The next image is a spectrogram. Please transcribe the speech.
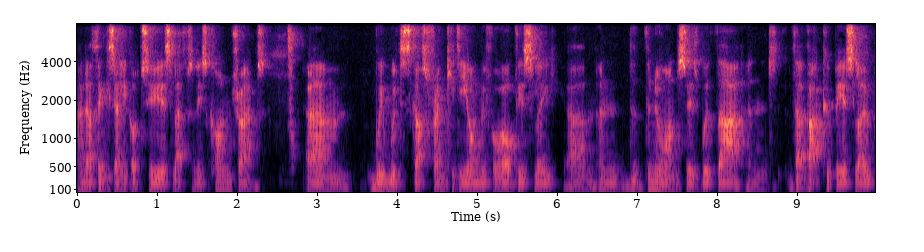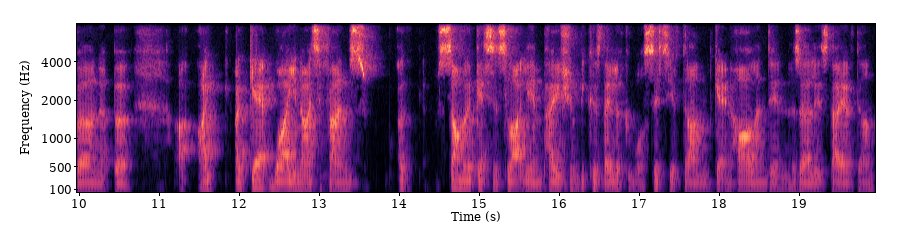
And I think he's only got two years left on his contract. Um, we, have discussed Frenkie De Jong before, obviously, um, and the, the, nuances with that, and that that could be a slow burner. But I I get why United fans are, some are getting slightly impatient because they look at what City have done, getting Haaland in as early as they have done.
